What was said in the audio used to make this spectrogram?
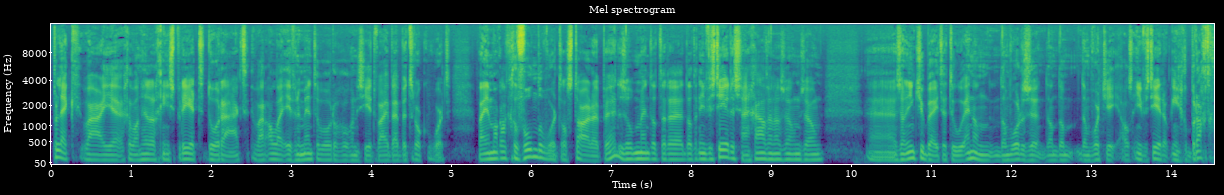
plek waar je gewoon heel erg geïnspireerd door raakt. Waar allerlei evenementen worden georganiseerd, waar je bij betrokken wordt. Waar je makkelijk gevonden wordt als start-up. Hè? Dus op het moment dat er, dat er investeerders zijn, gaan ze naar zo'n zo'n zo'n incubator toe. En dan, dan, worden ze, dan, dan, dan word je als investeerder ook in, gebracht,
